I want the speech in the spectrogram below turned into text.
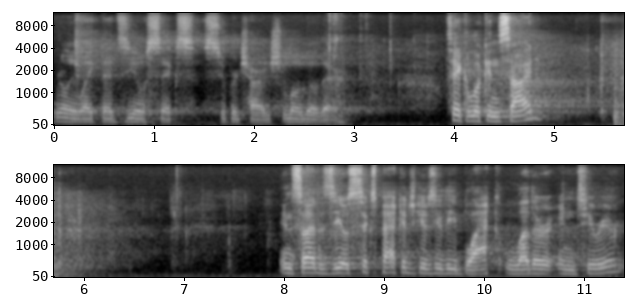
Really like that Z06 supercharged logo there. Take a look inside. Inside the Z06 package gives you the black leather interior.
